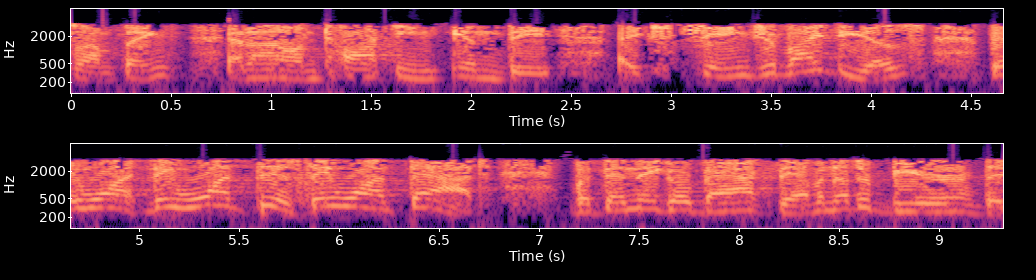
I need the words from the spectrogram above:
something, and I'm talking in the exchange of ideas. They want they want this, they want that. But then they go back, they have another beer, they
